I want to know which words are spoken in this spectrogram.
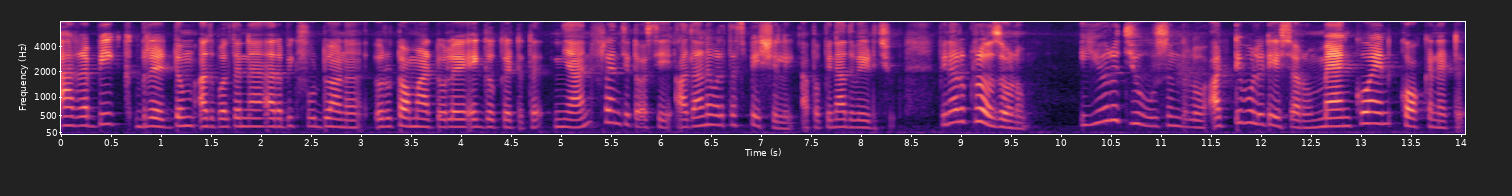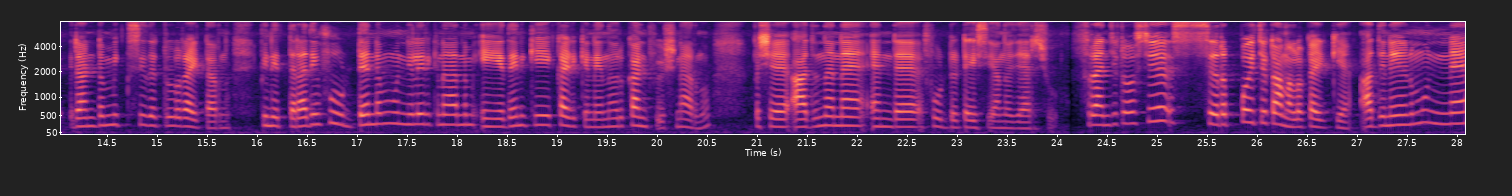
അറബിക് ബ്രെഡും അതുപോലെ തന്നെ അറബിക് ഫുഡും ആണ് ഒരു ടൊമാറ്റോയിൽ എഗ്ഗൊക്കെ ഇട്ടിട്ട് ഞാൻ ഫ്രഞ്ച് ടോസ്റ്റ് ചെയ്യും. അതാണ് ഇവിടുത്തെ സ്പെഷ്യൽ അപ്പോൾ പിന്നെ അത് മേടിച്ചു. പിന്നെ ഒരു ക്രോസോണും ഈ ഒരു ജ്യൂസ് ഉണ്ടല്ലോ അടിപൊളി ടേസ്റ്റ് ആയിരുന്നു. മാംഗോ ആൻഡ് കോക്കനട്ട് രണ്ടും മിക്സ് ചെയ്തിട്ടുള്ള ഒരു ഐറ്റായിരുന്നു പിന്നെ ഇത്ര അധികം ഫുഡ് എന്റെ മുന്നിലിരിക്കണ കാരണം ഏതെനിക്ക് കഴിക്കണേന്ന് ഒരു കൺഫ്യൂഷനായിരുന്നു പക്ഷേ ആദ്യം തന്നെ എന്റെ ഫുഡ് ടേസ്റ്റ് ചെയ്യാമെന്ന് വിചാരിച്ചു. ഫ്രഞ്ച് ടോസ്റ്റ് സിറപ്പ് ഒഴിച്ചിട്ടാണല്ലോ കഴിക്കുക. അതിന് മുന്നേ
